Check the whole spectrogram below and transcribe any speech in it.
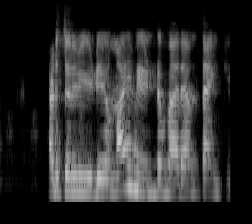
അടുത്തൊരു വീഡിയോയുമായി വീണ്ടും വരാം. താങ്ക്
